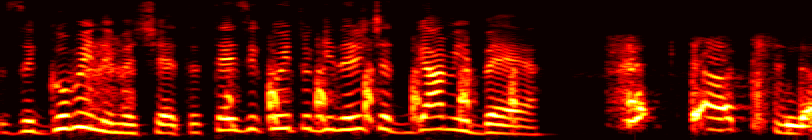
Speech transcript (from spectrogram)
За гумени мечета, тези, които ги наричат гами бея. Точно.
